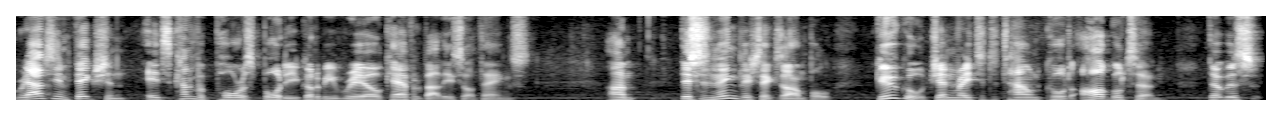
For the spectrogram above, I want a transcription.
Reality and fiction, it's kind of a porous border. You've got to be real careful about these sort of things. Um, this is an English example. Google generated a town called Argleton that was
